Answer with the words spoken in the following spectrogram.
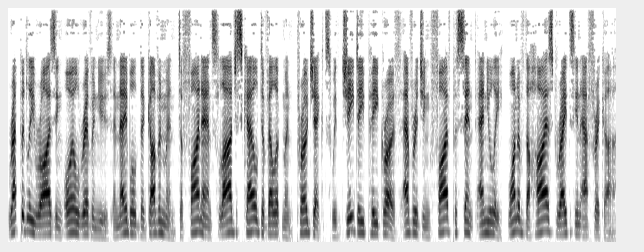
rapidly rising oil revenues enabled the government to finance large-scale development projects with GDP growth averaging 5% annually, one of the highest rates in Africa.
